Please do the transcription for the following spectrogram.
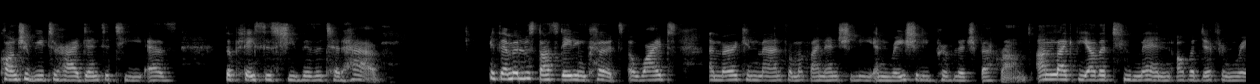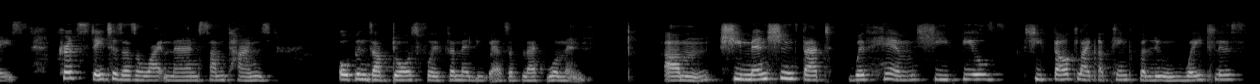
contribute to her identity as the places she visited have. Ifemelu starts dating Kurt, a white American man from a financially and racially privileged background. Unlike the other two men of a different race, Kurt's status as a white man sometimes opens up doors for Ifemelu as a Black woman. Um, she mentioned that with him, she feels she felt like a pink balloon, weightless,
